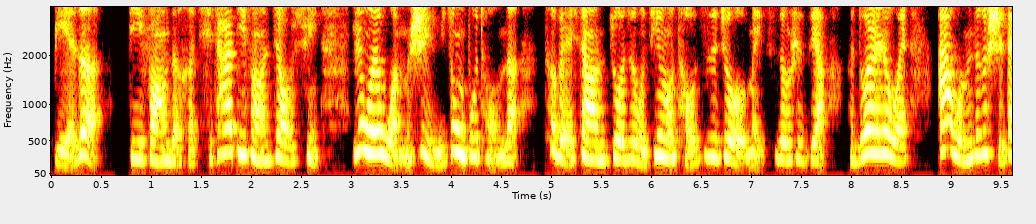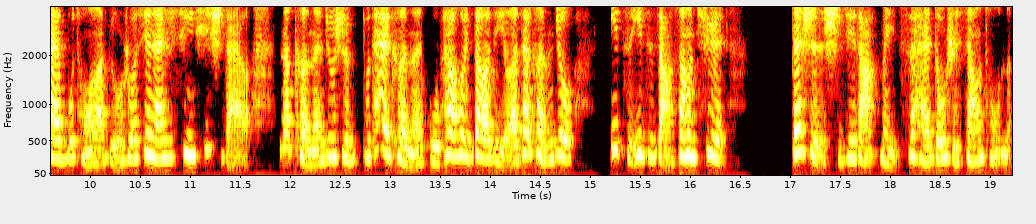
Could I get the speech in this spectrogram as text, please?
别的地方的和其他地方的教训，认为我们是与众不同的。特别像做这种金融投资，就每次都是这样。很多人认为啊，我们这个时代不同了，比如说现在是信息时代了，那可能就是不太可能股票会到底了，它可能就一直一直涨上去。但是实际上每次还都是相同的，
